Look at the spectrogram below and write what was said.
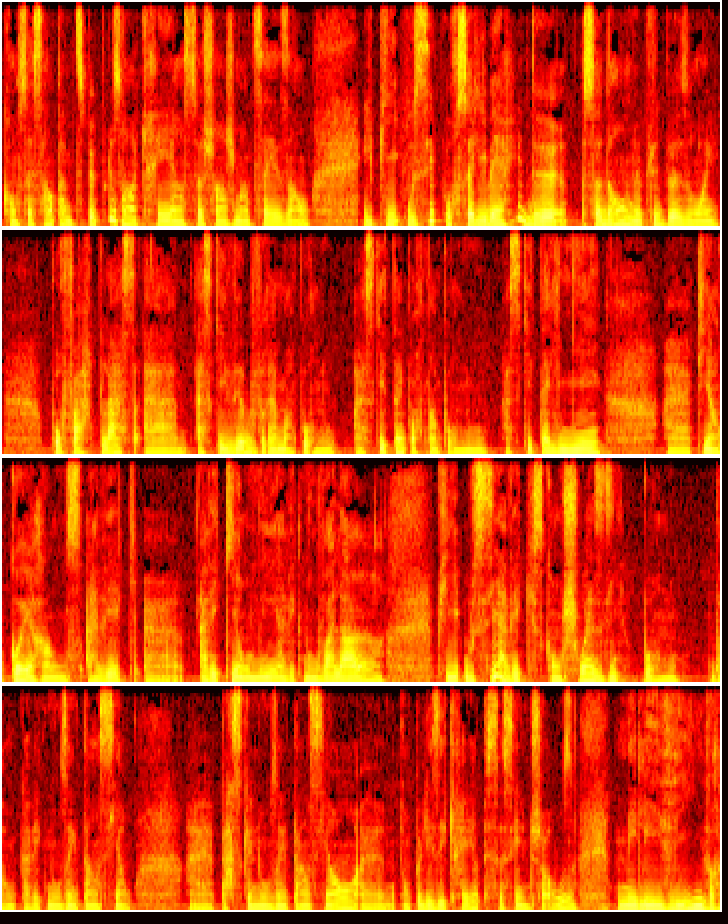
qu'on se sente un petit peu plus ancré en ce changement de saison, et puis aussi pour se libérer de ce dont on n'a plus de besoin pour faire place à, ce qui vibre vraiment pour nous, à ce qui est important pour nous, à ce qui est aligné, euh, puis en cohérence avec, euh, avec qui on est, avec nos valeurs, puis aussi avec ce qu'on choisit pour nous, donc avec nos intentions. Euh, parce que nos intentions, on peut les écrire, puis ça, c'est une chose, mais les vivre,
